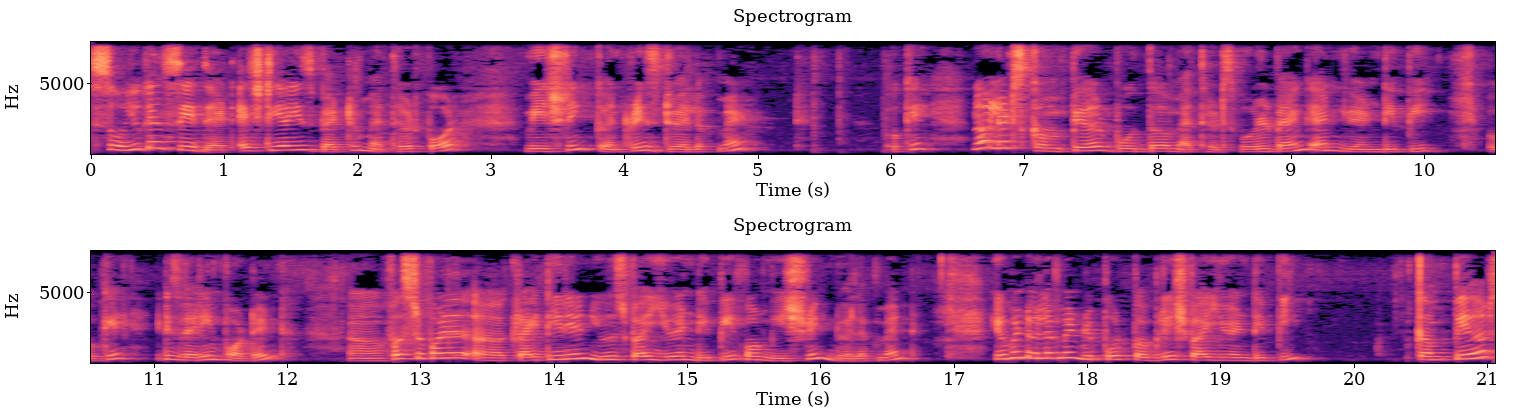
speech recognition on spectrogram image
So you can say that HDI is better method for measuring countries development okay. Now let's compare both the methods world bank and undp okay. It is very important. Uh, first of all uh, criterion used by undp for measuring development. Human development report published by undp compares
